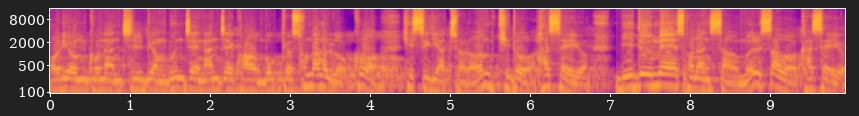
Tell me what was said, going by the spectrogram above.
어려움, 고난, 질병, 문제, 난제, 과업, 목표, 소망을 놓고 히스기야처럼 기도하세요. 믿음의 선한 싸움을 싸워 가세요.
